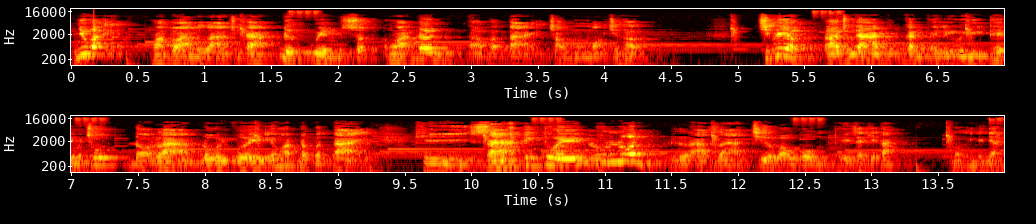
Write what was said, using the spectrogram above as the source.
như vậy hoàn toàn là chúng ta được quyền xuất hóa đơn à, vận tải trong mọi trường hợp. Chỉ có điều à, chúng ta cũng cần phải lưu ý thêm một chút đó là đối với những hoạt động vận tải thì giá tính thuế luôn luôn là giá chưa bao gồm thuế giá trị tăng. Mọi người nhớ nhé.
